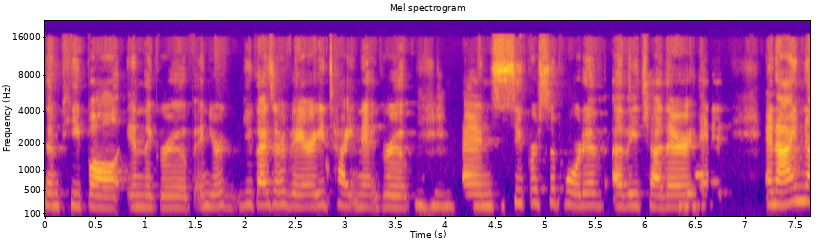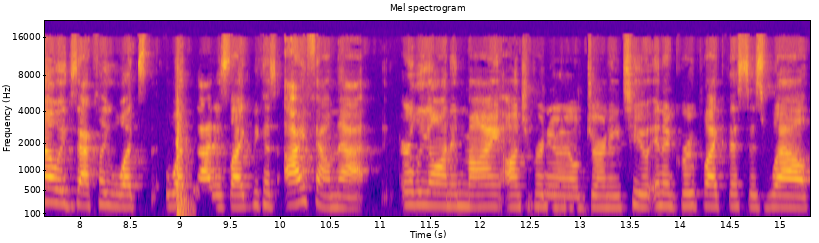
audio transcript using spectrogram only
some people in the group and you're you guys are very tight-knit group mm-hmm. and super supportive of each other yeah. and it, and I know exactly what's what that is like because I found that early on in my entrepreneurial journey too, in a group like this as well.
